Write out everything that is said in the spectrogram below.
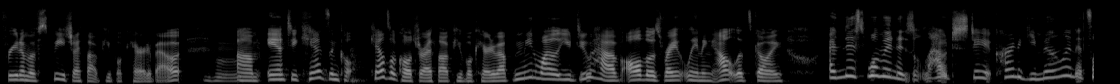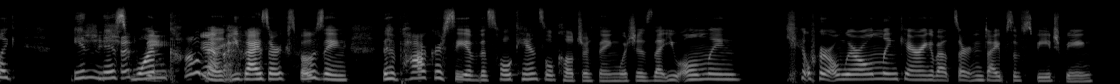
Freedom of speech, I thought people cared about. Mm-hmm. Um, Anti cancel culture, I thought people cared about. But meanwhile, you do have all those right leaning outlets going, and this woman is allowed to stay at Carnegie Mellon. It's like, in she this one be. comment, yeah. you guys are exposing the hypocrisy of this whole cancel culture thing, which is that you only we're we're only caring about certain types of speech being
